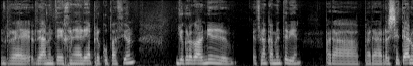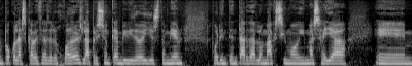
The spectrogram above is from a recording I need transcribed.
re realmente generaría preocupación, yo creo que va a venir eh, francamente bien para, para, resetear un poco las cabezas de los jugadores, la presión que han vivido ellos también por intentar dar lo máximo y más allá eh,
